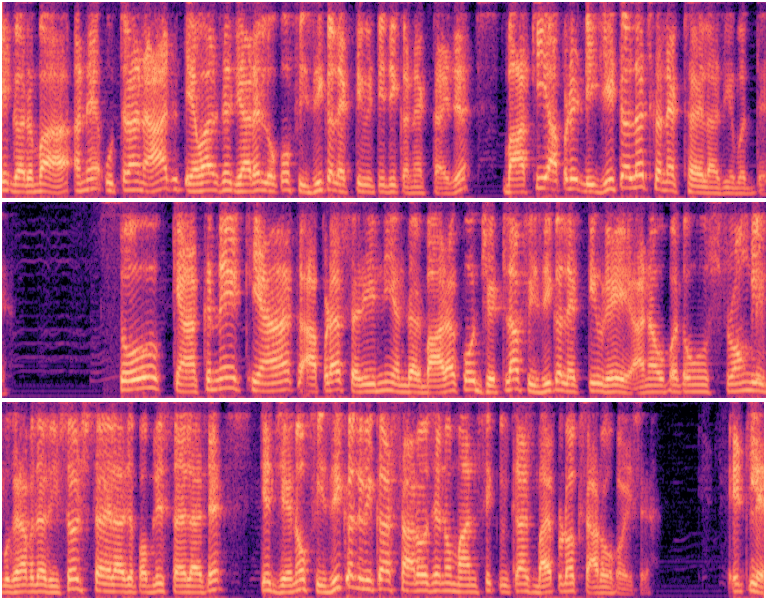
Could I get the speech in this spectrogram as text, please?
એ ગરબા અને ઉત્તરાયણ, આ જ તહેવાર છે જ્યારે લોકો ફિઝિકલ એક્ટિવિટીથી કનેક્ટ થાય છે. બાકી આપણે ડિજિટલ જ કનેક્ટ થયેલા છીએ બધે. સો ક્યાંક ને ક્યાંક આપણા શરીરની અંદર બાળકો જેટલા ફિઝિકલ એક્ટિવ રહે, આના ઉપર તો હું સ્ટ્રોંગલી ઘણા બધા રિસર્ચ થયેલા છે પબ્લિશ થયેલા છે, કે જેનો ફિઝિકલ વિકાસ સારો છે, એનો માનસિક વિકાસ બાય પ્રોડક્ટ સારો હોય છે. એટલે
